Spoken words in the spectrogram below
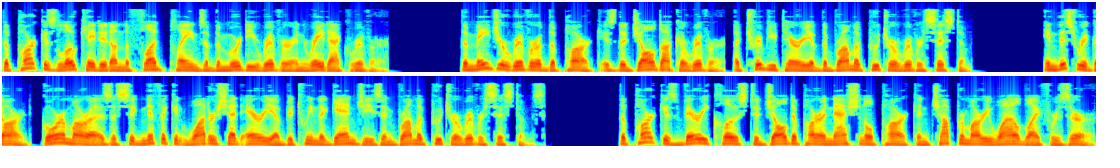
The park is located on the flood plains of the Murti River and Raidak River. The major river of the park is the Jaldaka River, a tributary of the Brahmaputra river system. In this regard, Gorumara is a significant watershed area between the Ganges and Brahmaputra river systems. The park is very close to Jaldapara National Park and Chapramari Wildlife Reserve.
